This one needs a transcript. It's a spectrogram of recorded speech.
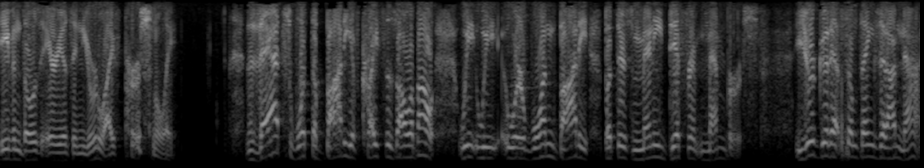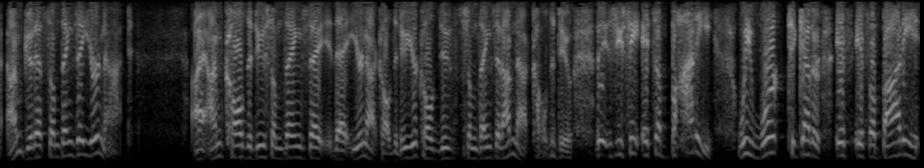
even those areas in your life personally. That's what the body of Christ is all about. We we we're one body, but there's many different members. You're good at some things that I'm not. I'm good at some things that you're not. I, I'm called to do some things that that you're not called to do. You're called to do some things that I'm not called to do. You see, it's a body. We work together. If if a body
